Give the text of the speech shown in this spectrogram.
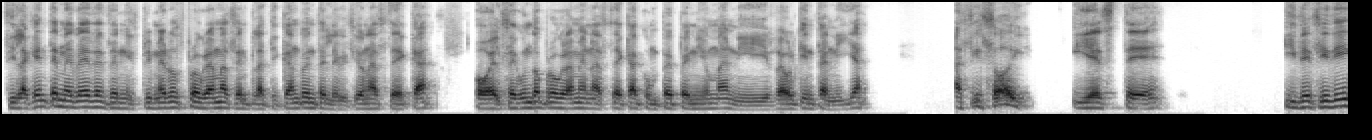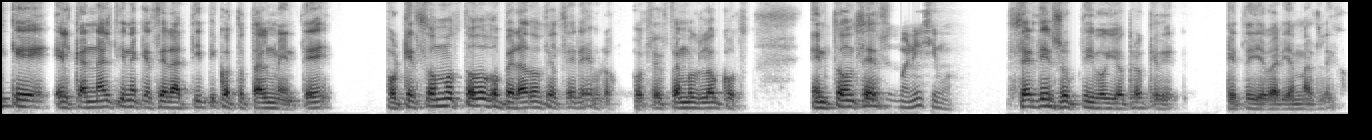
si la gente me ve desde mis primeros programas en Platicando en Televisión Azteca, o el segundo programa en Azteca con Pepe Newman y Raúl Quintanilla. Así soy. Y este, y decidí que el canal tiene que ser atípico totalmente, porque somos todos operados del cerebro, o sea, estamos locos. Entonces, buenísimo. Ser disruptivo yo creo que, que te llevaría más lejos.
